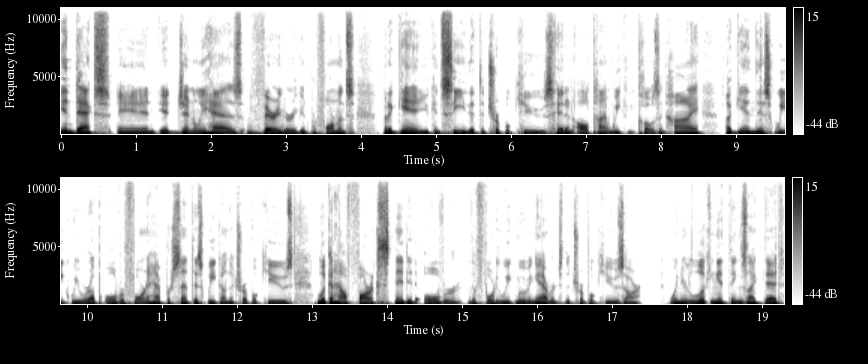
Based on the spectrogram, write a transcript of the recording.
index and it generally has very very good performance. But again you can see that the triple q's hit an all-time weekly closing high. Again this week we were up over 4.5% this week on the triple q's. Look at how far extended over the 40 week moving average the triple q's are. When you're looking at things like that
